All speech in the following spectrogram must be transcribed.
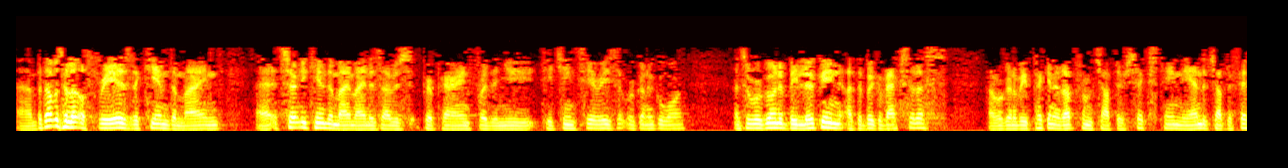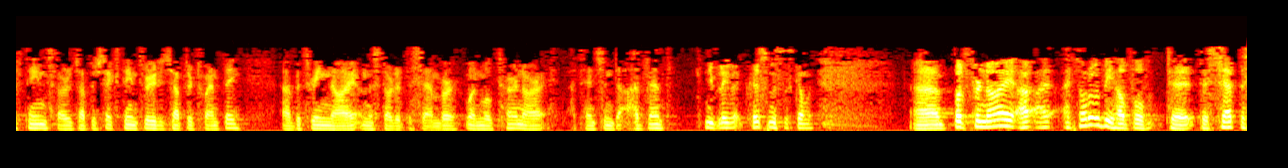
Um, but that was a little phrase that came to mind. Uh, it certainly came to my mind as I was preparing for the new teaching series that we're going to go on. And so we're going to be looking at the book of Exodus, and we're going to be picking it up from chapter 16, the end of chapter 15, start of chapter 16 through to chapter 20, uh, between now and the start of December, when we'll turn our attention to Advent. Can you believe it? Christmas is coming. Uh, but for now, I, thought it would be helpful to, set the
